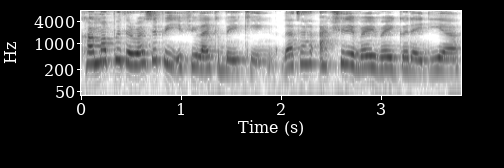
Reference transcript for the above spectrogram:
Come up with a recipe if you like baking. That's actually a very, very good idea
